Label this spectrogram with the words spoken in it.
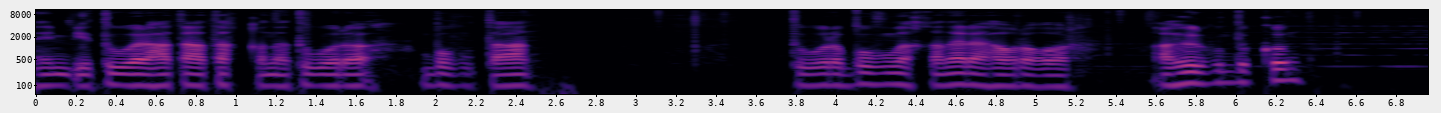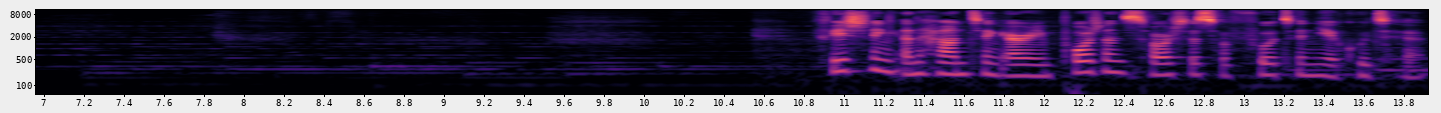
химби тугара хата атаккана тугара бултаан тугара буллаккана эре хаврогор ахыр кудуккун Fishing and hunting are important sources of food in Yakutia.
